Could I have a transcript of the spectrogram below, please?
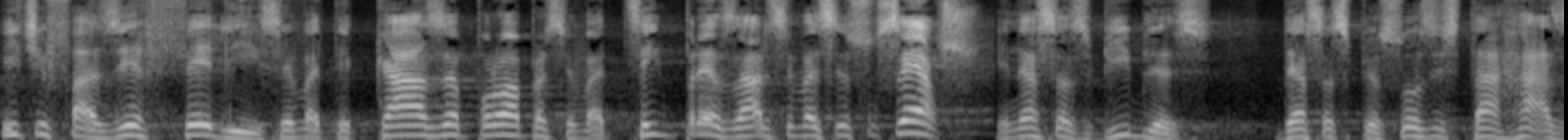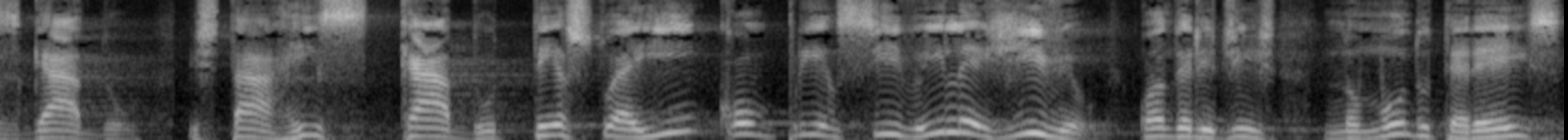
e te fazer feliz. Você vai ter casa própria, você vai ser empresário, você vai ser sucesso. E nessas Bíblias dessas pessoas está rasgado, está arriscado. O texto é incompreensível, ilegível, quando ele diz: No mundo tereis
